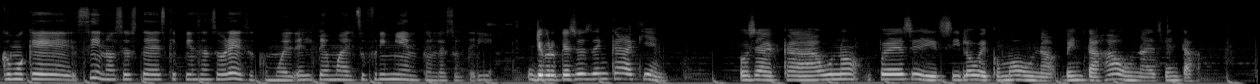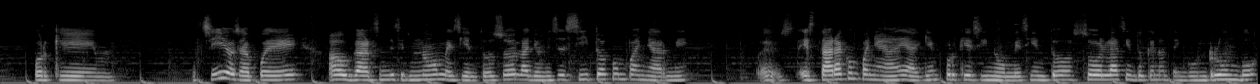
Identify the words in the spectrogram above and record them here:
como que sí, no sé ustedes qué piensan sobre eso, como el, el tema del sufrimiento en la soltería. Yo creo que eso es en cada quien. O sea, cada uno puede decidir si lo ve como una ventaja o una desventaja porque sí, o sea, puede ahogarse en decir, no, me siento sola, yo necesito acompañarme, estar acompañada de alguien, porque si no me siento sola, siento que no tengo un rumbo.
